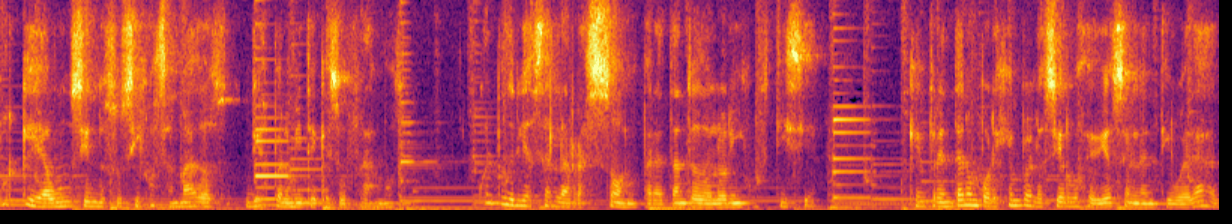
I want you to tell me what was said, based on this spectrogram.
¿Por qué, aún siendo sus hijos amados, Dios permite que suframos? ¿Cuál podría ser la razón para tanto dolor e injusticia que enfrentaron, por ejemplo, los siervos de Dios en la antigüedad?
